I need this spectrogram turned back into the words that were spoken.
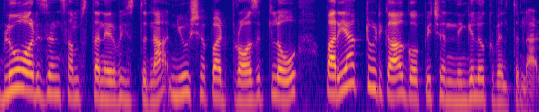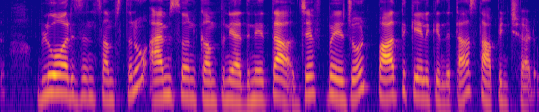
బ్లూ ఆరిజన్ సంస్థ నిర్వహిస్తున్న న్యూ షెపర్డ్ ప్రాజెక్టులో పర్యాటకుడిగా గోపీచంద్ నింగిలోకి వెళ్తున్నాడు. బ్లూ ఆరిజన్ సంస్థను అమెజాన్ కంపెనీ అధినేత జెఫ్ బెజోన్ పాతికేళ్ళ కిందట స్థాపించాడు.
